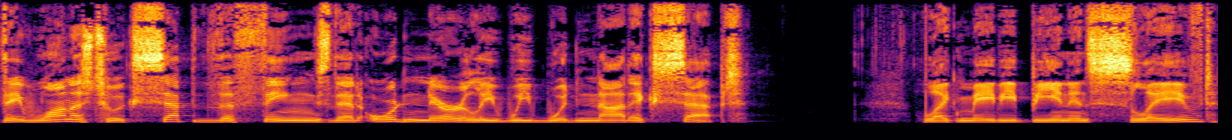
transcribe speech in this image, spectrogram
They want us to accept the things that ordinarily we would not accept, like maybe being enslaved.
